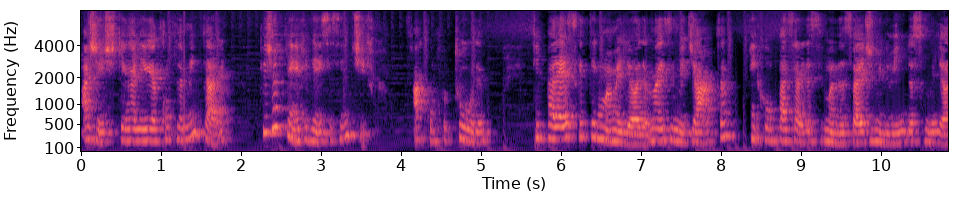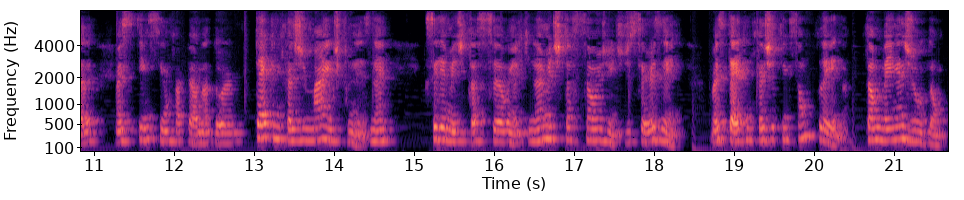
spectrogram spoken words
A gente tem a linha complementar, que já tem evidência científica. Acupuntura, que parece que tem uma melhora mais imediata e com o passar das semanas vai diminuindo essa melhora, mas tem sim um papel na dor. Técnicas de mindfulness, né? Que seria meditação, e aqui não é meditação, gente, de ser zen, mas técnicas de atenção plena também ajudam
